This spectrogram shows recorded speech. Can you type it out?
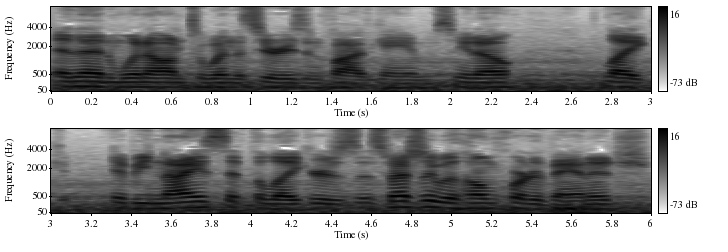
and then went on to win the series in five games. You know, like it'd be nice if the Lakers, especially with home court advantage,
